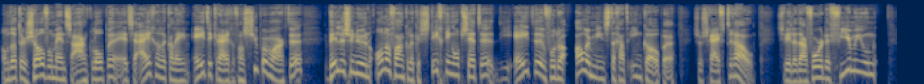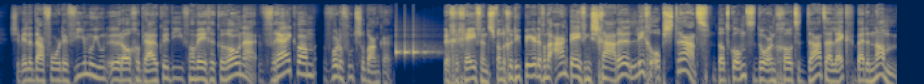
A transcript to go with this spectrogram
Omdat er zoveel mensen aankloppen en ze eigenlijk alleen eten krijgen van supermarkten, willen ze nu een onafhankelijke stichting opzetten die eten voor de allerminste gaat inkopen. Zo schrijft Trouw. Ze willen daarvoor de 4 miljoen ze willen daarvoor de 4 miljoen euro gebruiken die vanwege corona vrijkwam voor de voedselbanken. De gegevens van de gedupeerden van de aardbevingsschade liggen op straat. Dat komt door een grote datalek bij de NAM.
